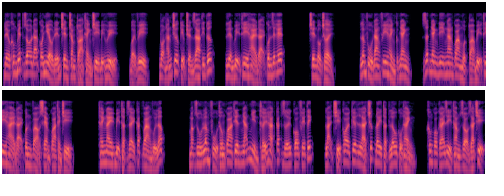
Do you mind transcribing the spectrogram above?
đều không biết do đã có nhiều đến trên trăm tòa thành trì bị hủy, bởi vì bọn hắn chưa kịp chuyển ra tin tức, liền bị thi hải đại quân giết hết. Trên bầu trời, lâm phủ đang phi hành cực nhanh, rất nhanh đi ngang qua một tòa bị thi hải đại quân vào xem qua thành trì. Thành này bị thật dày cắt vàng vùi lấp. Mặc dù lâm phủ thông qua thiên nhãn nhìn thấy hạt cắt dưới có phế tích, lại chỉ coi kia là trước đây thật lâu cổ thành, không có cái gì thăm dò giá trị,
